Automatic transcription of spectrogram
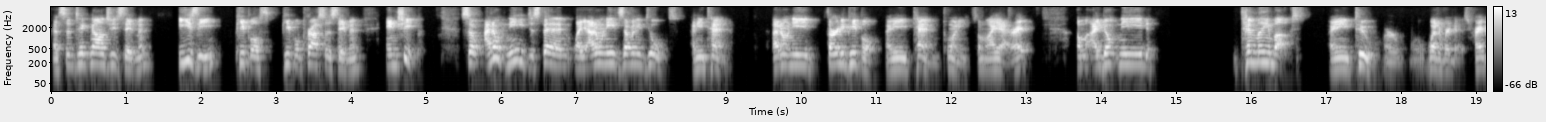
That's a technology statement, easy people people process statement, and cheap. So I don't need to spend like I don't need 70 tools. I need 10. I don't need 30 people. I need 10, 20, something like that, right? Um, I don't need 10 million bucks. I need two or whatever it is, right?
